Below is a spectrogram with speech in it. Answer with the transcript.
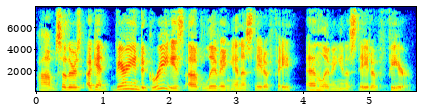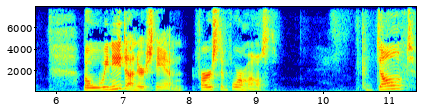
Um, so there's again varying degrees of living in a state of faith and living in a state of fear. But what we need to understand, first and foremost, don't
